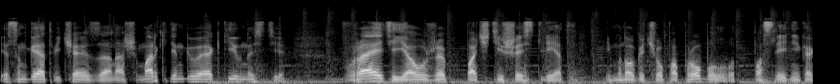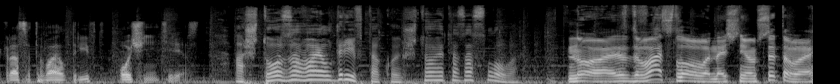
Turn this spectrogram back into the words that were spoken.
СНГ отвечаю за наши маркетинговые активности. В Райте я уже почти 6 лет. И много чего попробовал. Вот последний как раз это Wild Rift. Очень интересно. А что за Wild Rift такой? Что это за слово? Но э, два слова начнем с этого.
